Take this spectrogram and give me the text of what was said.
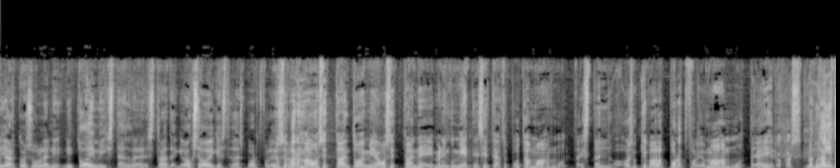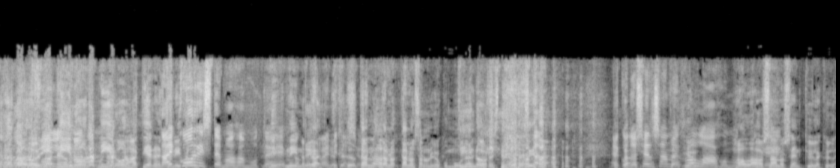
Jarkko sulle, niin, niin toimiiko tällainen strategia? Onko se oikeasti tällainen portfolio No se varmaan osittain toimii ja osittain ei. Mä niin kuin mietin sitä, että puhutaan maahanmuuttajista, mm. että olisiko kiva olla portfolio maahanmuuttaja ehdokas. No, Mut niitä on, noita, niin on, niin on, mä tiedän, tai että niitä koriste maahanmuuttaja niin, niin, no, tämän, tämän, tämän on sanonut joku muu koriste. Eikö no sen sanoi halla halla okay. sanoi sen, kyllä, kyllä.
